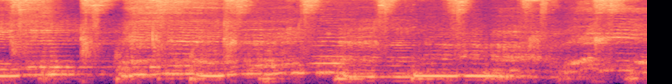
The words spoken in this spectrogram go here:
Thank you.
